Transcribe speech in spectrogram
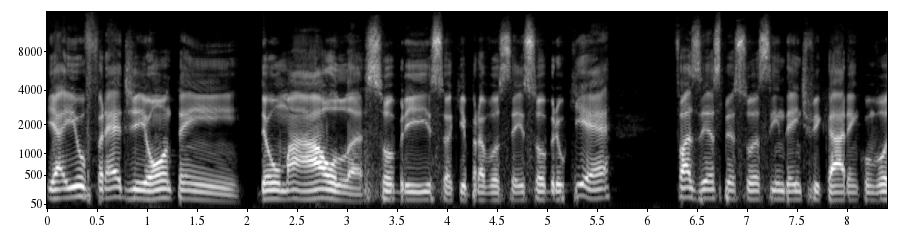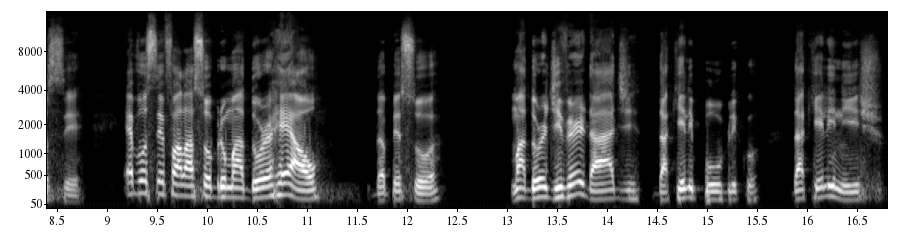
E aí o Fred ontem deu uma aula sobre isso aqui para vocês, sobre o que é fazer as pessoas se identificarem com você. é você falar sobre uma dor real da pessoa, uma dor de verdade daquele público, daquele nicho,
